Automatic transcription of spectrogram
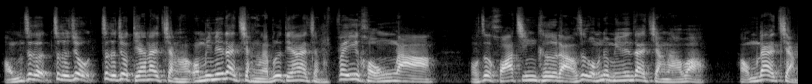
好，我们这个这个就这个就等下再讲啊，我明天再讲了，不是等下再讲。飞鸿啦，哦，这个华金科啦，这个我们就明天再讲了，好不好？好，我们再讲，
